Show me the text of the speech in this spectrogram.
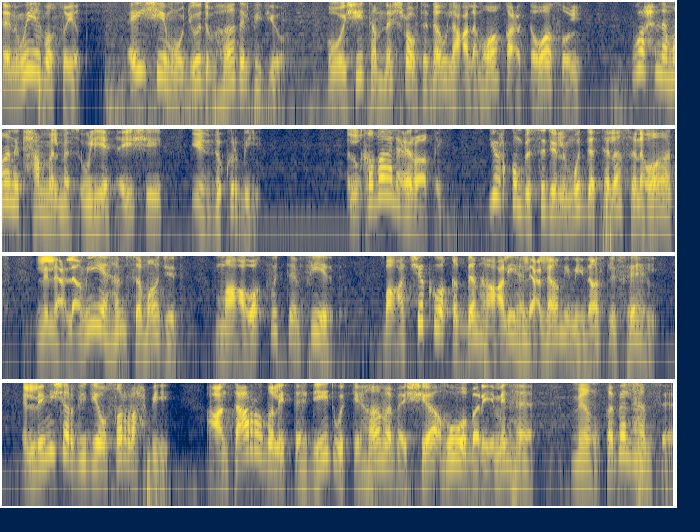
تنويه بسيط. أي شيء موجود بهذا الفيديو هو شيء تم نشره وتداوله على مواقع التواصل وإحنا ما نتحمل مسؤولية أي شيء ينذكر به. القضاء العراقي يحكم بالسجن لمدة ثلاث سنوات للإعلامية همسة ماجد مع وقف التنفيذ بعد شكوى قدمها عليها الإعلامي ميناس السهيل اللي نشر فيديو صرح به عن تعرضه للتهديد واتهامه بأشياء هو بريء منها من قبل همسة.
